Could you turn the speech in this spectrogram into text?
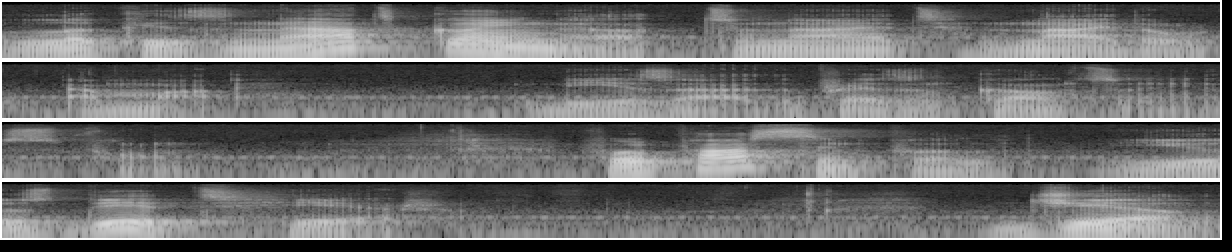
Luke is not going out tonight, neither am I. These are the present continuous form. For past simple, use did here. Jill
